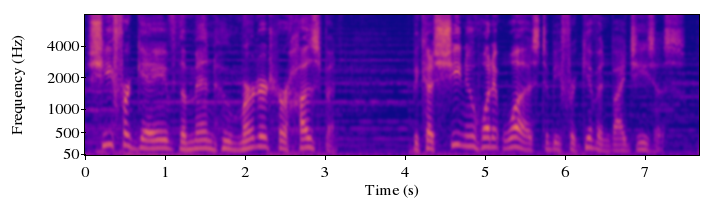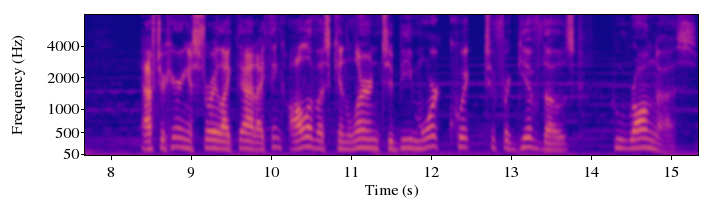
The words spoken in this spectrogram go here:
She forgave the men who murdered her husband because she knew what it was to be forgiven by Jesus. After hearing a story like that, I think all of us can learn to be more quick to forgive those who wrong us.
